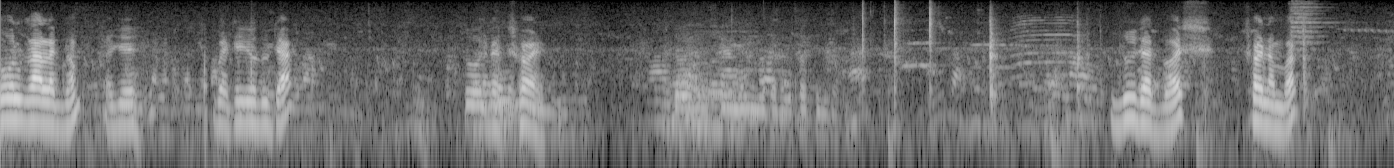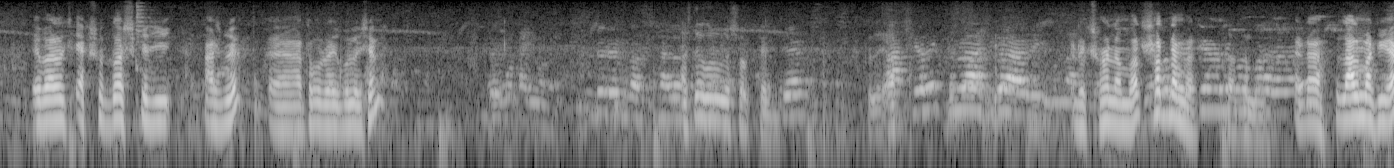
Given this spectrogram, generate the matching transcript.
গোল গাল একদম। এই যে ব্যাটারিও দুটা এটা ছয়। দুই রাত বয়স, ছয় নাম্বার। এবার হচ্ছে একশো দশ কেজি আসবে আতপুর ভাই বলেছেন। এটা ছয় নাম্বার সাত নাম্বার। এটা লাল মাটিয়া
